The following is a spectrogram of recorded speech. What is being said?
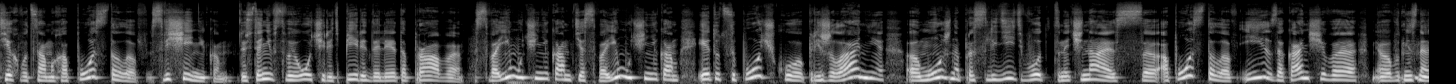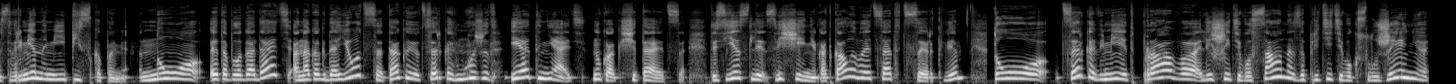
тех вот самых апостолов священникам. То есть они, в свою очередь, передали это право своим ученикам, те своим ученикам. И эту цепочку при желании э, можно проследить вот начиная с апостолов и заканчивая, э, вот не знаю, современными епископами. Но эта благодать, она как дается, так ее церковь может и отнять, ну как считается. То есть если священник откалывается от церкви, то церковь имеет право лишить его сана, запретить его к служению, служению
